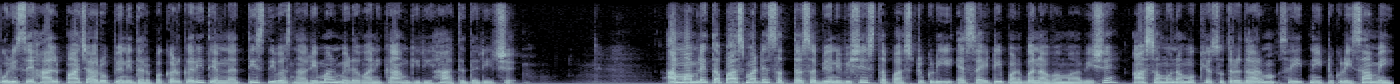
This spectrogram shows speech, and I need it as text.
પોલીસે હાલ પાંચ આરોપીઓની ધરપકડ કરી તેમના ત્રીસ દિવસના રિમાન્ડ મેળવવાની કામગીરી હાથ ધરી છે. આ મામલે તપાસ માટે સત્તર સભ્યોની વિશેષ તપાસ ટુકડી એસઆઈટી પણ બનાવવામાં આવી છે. આ સમૂહના મુખ્ય સૂત્રધાર સહિતની ટુકડી સામે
